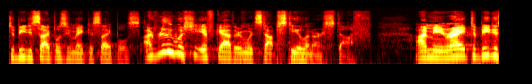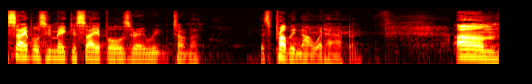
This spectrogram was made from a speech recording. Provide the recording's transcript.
to be disciples who make disciples. I really wish the IF:Gathering would stop stealing our stuff. I mean, right? To be disciples who make disciples, right? We talking about that's probably not what happened. Um,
